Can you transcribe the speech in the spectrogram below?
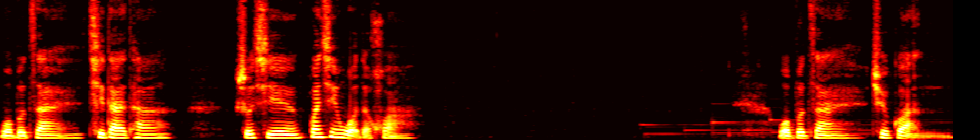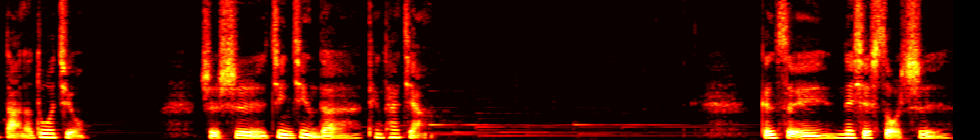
我不再期待他说些关心我的话，我不再去管打了多久，只是静静的听他讲。跟随那些琐事，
